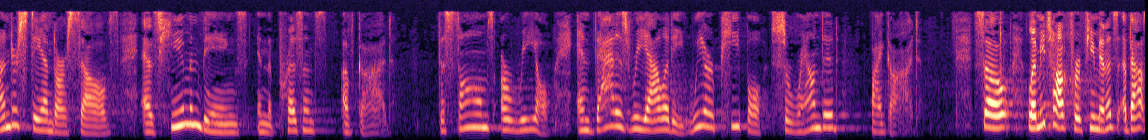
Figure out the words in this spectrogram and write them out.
understand ourselves as human beings in the presence of God. The Psalms are real, and that is reality. We are people surrounded by God. So let me talk for a few minutes about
